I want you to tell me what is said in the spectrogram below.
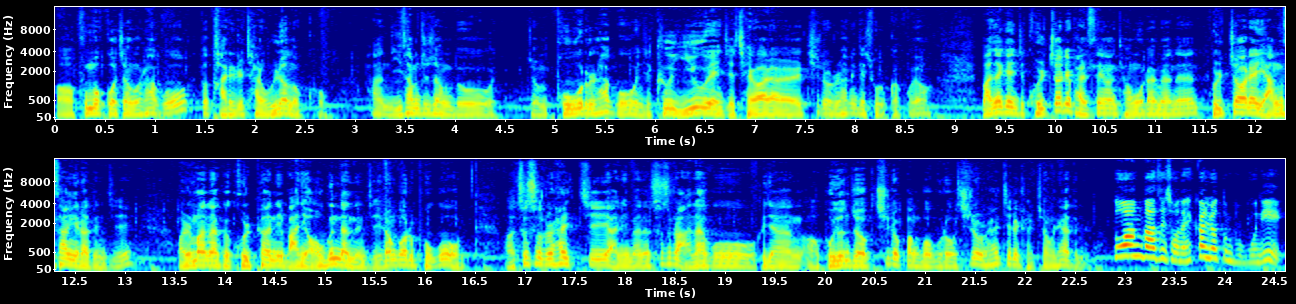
어, 부목 고정을 하고 또 다리를 잘 올려놓고 한 2, 3주 정도 좀 보호를 하고 이제 그 이후에 이제 재활 치료를 하는 게 좋을 것 같고요. 만약에 이제 골절이 발생한 경우라면은 골절의 양상이라든지 얼마나 그 골편이 많이 어긋났는지 이런 거를 보고 어, 수술을 할지 아니면은 수술을 안 하고 그냥 어, 보존적 치료 방법으로 치료를 할지를 결정을 해야 됩니다. 또 한 가지 전에 헷갈렸던 부분이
